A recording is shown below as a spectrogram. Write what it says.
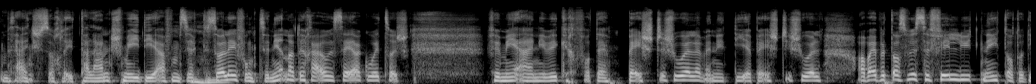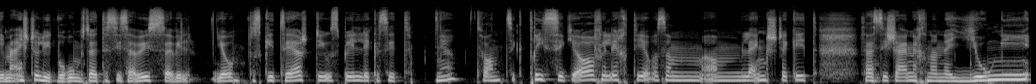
man sagt, es ist so ein bisschen Talentschmiede auf dem Cirque du. Soleil, funktioniert natürlich auch sehr gut. So ist für mich eine wirklich von den besten Schulen, wenn nicht die beste Schule. Aber eben, das wissen viele Leute nicht, oder die meisten Leute. Warum sollten sie es auch wissen? Weil, ja, das gibt es erst, die Ausbildung seit ja, 20, 30 Jahre vielleicht die, was am, am längsten gibt. Das heißt, es ist eigentlich noch eine junge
